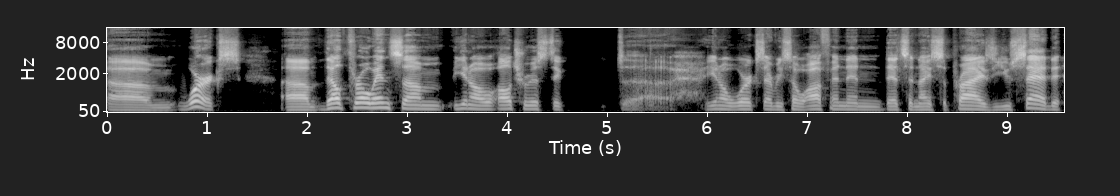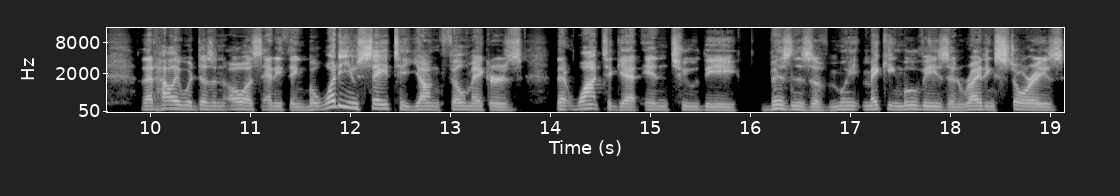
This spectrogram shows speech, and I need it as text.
um, works. Um, they'll throw in some, you know, altruistic, uh, you know, works every so often, and that's a nice surprise. You said that Hollywood doesn't owe us anything, but what do you say to young filmmakers that want to get into the business of making movies and writing stories.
